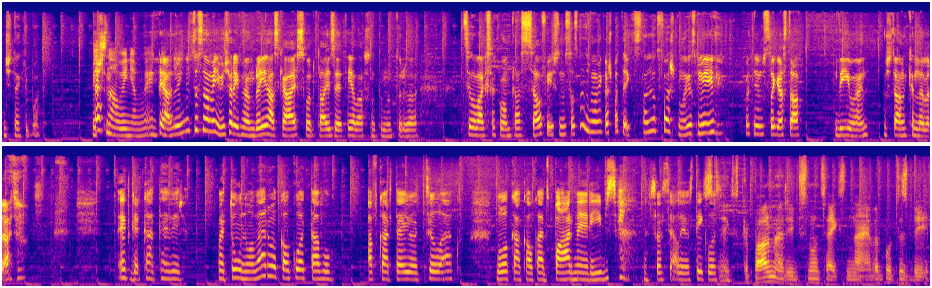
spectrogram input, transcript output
viņš negrib būt. Viņš, tas nav viņam vienkārši. Jā, viņ, tas nav viņam. Viņš arī piemēram brīnās, kā es varu tā iziet ielās, un tur, tur uh, cilvēki saka, man prasa selfijas, un es nezinu, man vienkārši patīk. Tas tā ļoti forši, man liekas, mīļi. Bet jums sakās tā dīvaini. Viņš tā nekad nevarētu. Edgars, kā tev ir? Vai tu novēro kaut ko tavu apkārtējo cilvēku lokā, kaut kādas pārmērības sociālajos tīklos? Es teiktu, ka pārmērības noteikti nē. Varbūt tas bija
